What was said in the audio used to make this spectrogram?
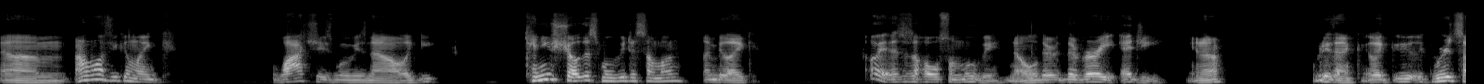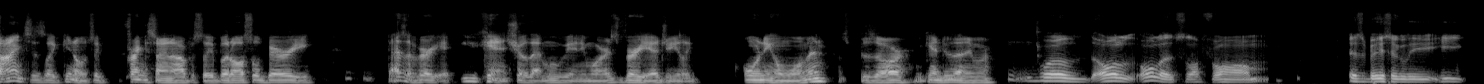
Um, I don't know if you can like watch these movies now. Like, can you show this movie to someone and be like, oh yeah, this is a wholesome movie. No, they're they're very edgy. You know, what do you think? Like, like Weird Science is like you know it's like Frankenstein obviously, but also very. That's a very you can't show that movie anymore. It's very edgy. Like owning a woman. That's bizarre. You can't do that anymore. Well, all all that stuff um is basically he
